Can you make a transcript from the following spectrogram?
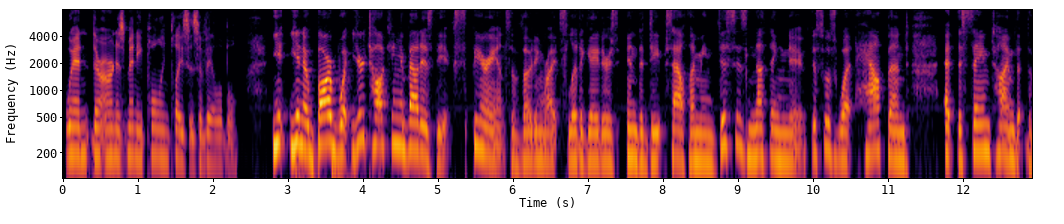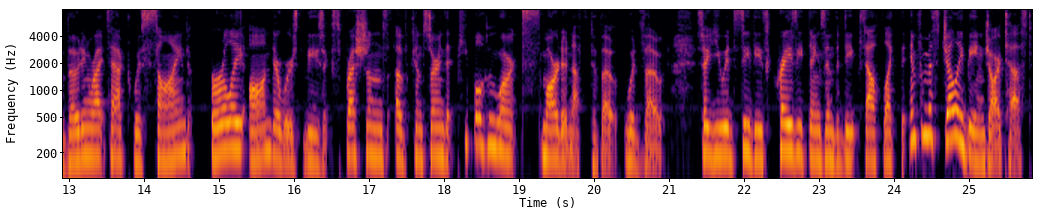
when there aren't as many polling places available. You, you know, Barb, what you're talking about is the experience of voting rights litigators in the Deep South. I mean, this is nothing new. This was what happened at the same time that the Voting Rights Act was signed early on, there was these expressions of concern that people who aren't smart enough to vote would vote. So you would see these crazy things in the deep south, like the infamous jelly bean jar test,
